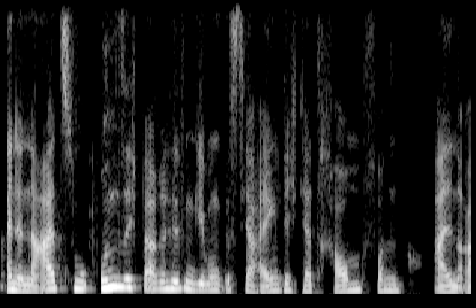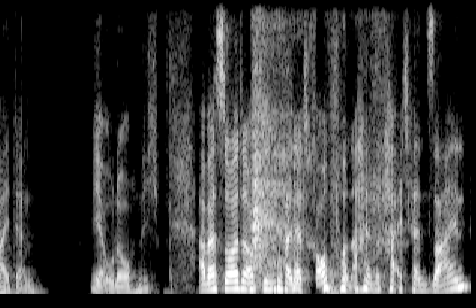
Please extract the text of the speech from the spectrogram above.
Eine nahezu unsichtbare Hilfengebung ist ja eigentlich der Traum von allen Reitern. Ja, oder auch nicht. Aber es sollte auf jeden Fall der Traum von allen Reitern sein.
